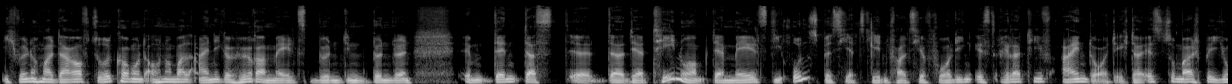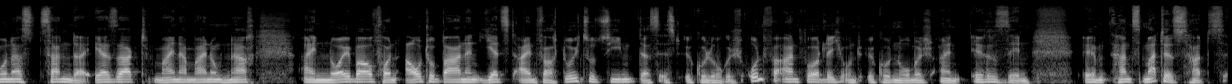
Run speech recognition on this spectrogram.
Ich will nochmal darauf zurückkommen und auch nochmal einige Hörermails bündeln. Ähm, denn das, äh, der, Tenor der Mails, die uns bis jetzt jedenfalls hier vorliegen, ist relativ eindeutig. Da ist zum Beispiel Jonas Zander. Er sagt meiner Meinung nach, ein Neubau von Autobahnen jetzt einfach durchzuziehen, das ist ökologisch unverantwortlich und ökonomisch ein Irrsinn. Ähm, Hans Mattes hat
